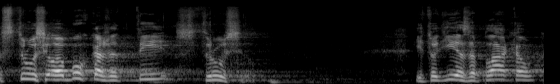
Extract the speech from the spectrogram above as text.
струсив. А Бог каже, ти струсив. І тоді я заплакав,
